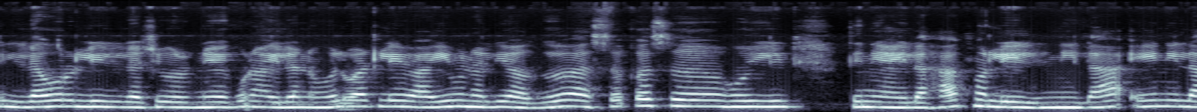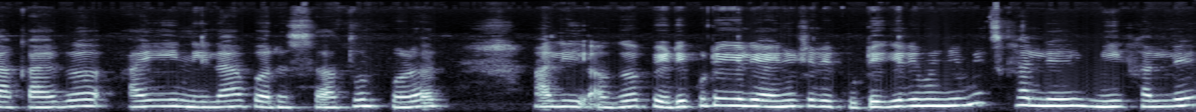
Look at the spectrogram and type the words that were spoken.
लीला ओरडली लीलाची ओरडणी ऐकून आईला नवल वाटले. आई म्हणाली अगं असं कसं होईल? तिने आईला हाक मारली. नीला ए नीला काय ग? आई नीला परसातून पळत आली. अगं पेढे कुठे गेले? आईने विचारले. कुठे गेले म्हणजे मीच खाल्ले. मी खाल्ले.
